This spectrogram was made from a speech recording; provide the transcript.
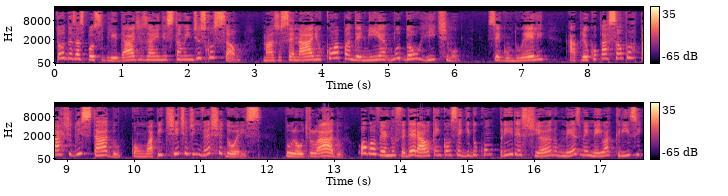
todas as possibilidades ainda estão em discussão, mas o cenário com a pandemia mudou o ritmo. Segundo ele, a preocupação por parte do Estado com o apetite de investidores. Por outro lado, o governo federal tem conseguido cumprir este ano, mesmo em meio à crise,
